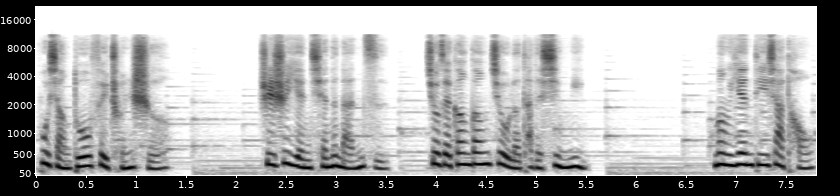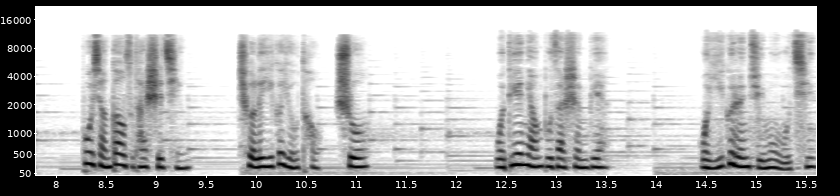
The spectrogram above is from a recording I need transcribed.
不想多费唇舌。只是眼前的男子就在刚刚救了他的性命。梦烟低下头，不想告诉他实情，扯了一个由头说：“我爹娘不在身边，我一个人举目无亲，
